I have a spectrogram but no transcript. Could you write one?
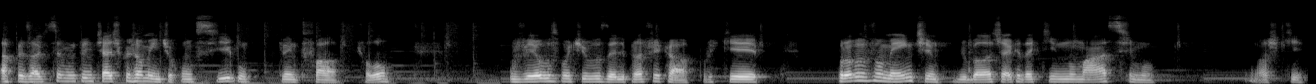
apesar de ser muito antiético, realmente eu consigo, que nem tu fala, falou, ver os motivos dele para ficar. Porque provavelmente o Belichick daqui no máximo, acho que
